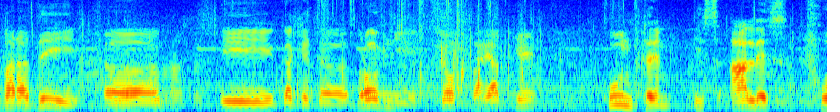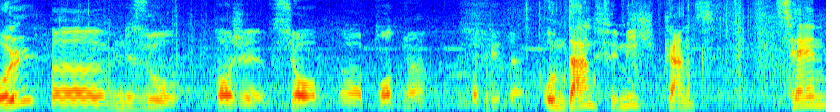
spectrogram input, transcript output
бороды э, и как это, бровни, все в порядке. Unten ist alles voll. Э, Внизу тоже все плотно покрыто. Und dann für mich kann es 10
